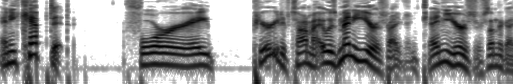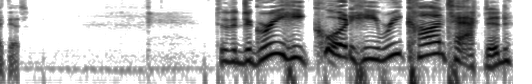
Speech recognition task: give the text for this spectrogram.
And he kept it for a period of time. It was many years, right? 10 years or something like this. To the degree he could, he recontacted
